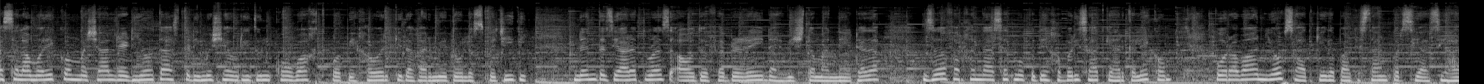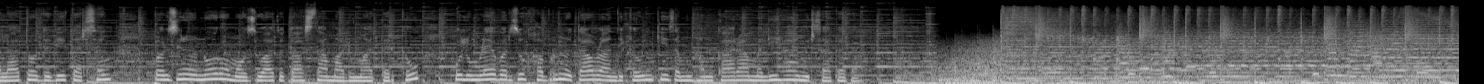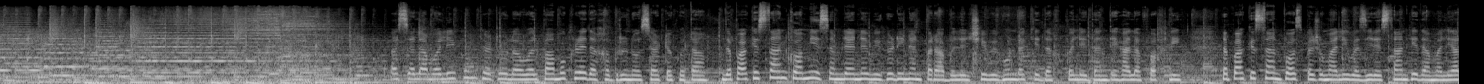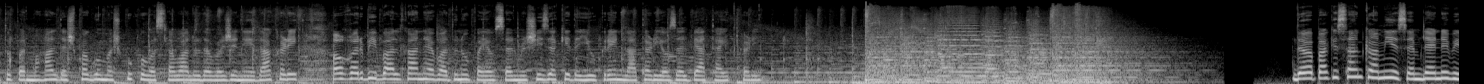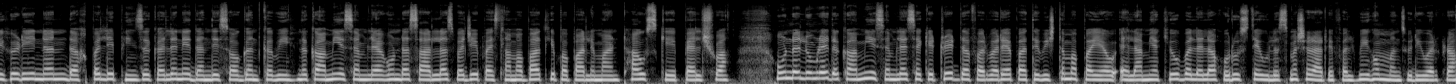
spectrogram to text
السلام علیکم مشال ریډیو ته ستړي مشه اوریدونکو وخت په پیښور کې د غرمې 12 بجې دي نن د زیارت ورځ او د فبرवरी 9مه نیټه ده زه فرخند اسد مو په دې خبري سات کې هرکلی کوم په روان یو سات کې د پاکستان پر سیاسي حالاتو د دې ترڅنګ پر ځینو نورو موضوعاتو تاسو ته معلومات درکو خو لومړی ورځو خبرونو ته وړاندې کوونکې زموږ همکاره ملیحه امیرزاده ده السلام علیکم ته ټول اول پام وکړئ د خبرونو سر ټکو ته د پاکستان قومي اسمبلی نوي غړي نن پر ابلل شوی غونډه کې د خپل دندې حلف اخلي د پاکستان پوز په شمالي وزیرستان کې د عملیاتو پر مهال د شپږو مشکوکو وسلوالو د وژنې ادا کړې او غربي بالکان هیوادونو په یو سرمشیزه کې د یوکرين لاتړ یو ځل بیا تایید کړي د پاکستان قامي اسمبلی نوي غړي نن د خپل 15 کلنې دندې سوګند کوي د قامي اسمبلی غونډه سارلس بجې په اسلام آباد کې په پارلیمنت هاوس کې پیل شوه غونډه لومړی د قامي اسمبلۍ سکرټریټ د فرورۍ په اته ویشت مه په یو اعلامیه کې وبلله خو وروسته یې ولسمشر عارف علوي هم منظوري ورکړه.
